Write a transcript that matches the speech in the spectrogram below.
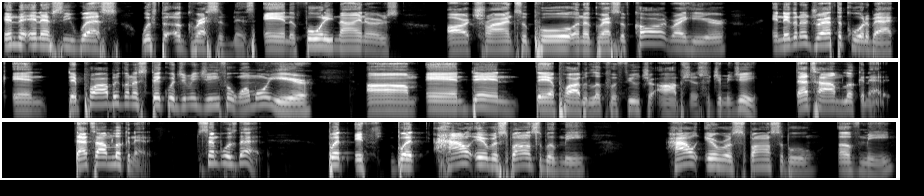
in the NFC West with the aggressiveness. And the 49ers are trying to pull an aggressive card right here. And they're going to draft the quarterback. And they're probably going to stick with Jimmy G for one more year. Um, and then they'll probably look for future options for Jimmy G. That's how I'm looking at it. That's how I'm looking at it. Simple as that. But if but how irresponsible of me, how irresponsible of me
